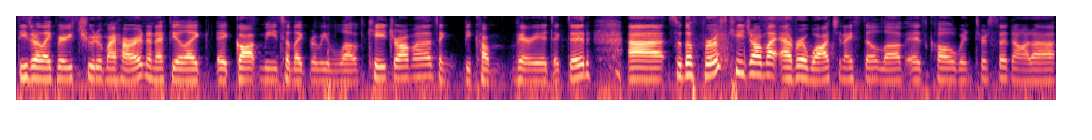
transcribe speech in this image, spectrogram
these are like very true to my heart, and I feel like it got me to like really love K dramas and become very addicted. Uh, so the first K drama I ever watched and I still love is called Winter Sonata,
